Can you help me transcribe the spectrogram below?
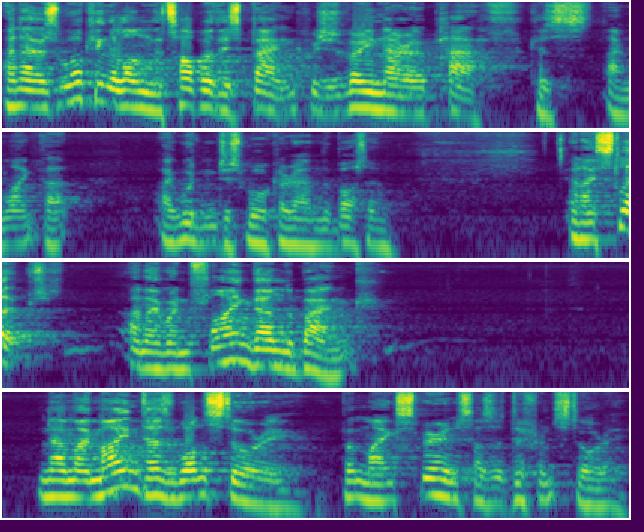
And I was walking along the top of this bank, which is a very narrow path, because I'm like that. I wouldn't just walk around the bottom. And I slipped and I went flying down the bank. Now, my mind has one story, but my experience has a different story.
